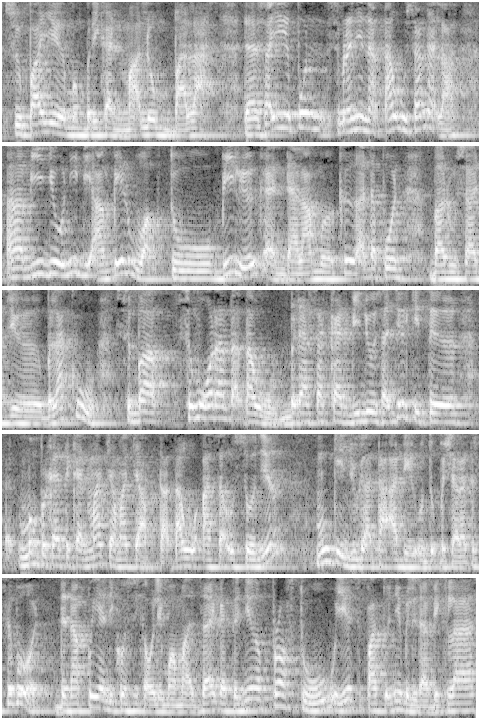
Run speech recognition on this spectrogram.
supaya memberikan maklum balas. Dan saya pun sebenarnya nak tahu sangatlah uh, video ni diambil waktu bila kan? Dah lama ke ataupun baru saja berlaku? Sebab semua orang tak tahu. Berdasarkan video saja kita memperkatakan macam-macam. Tak tahu asal usulnya mungkin juga tak adil untuk pesyarat tersebut. Dan apa yang dikongsikan oleh Muhammad Zai katanya prof tu ya sepatutnya bila dah habis kelas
